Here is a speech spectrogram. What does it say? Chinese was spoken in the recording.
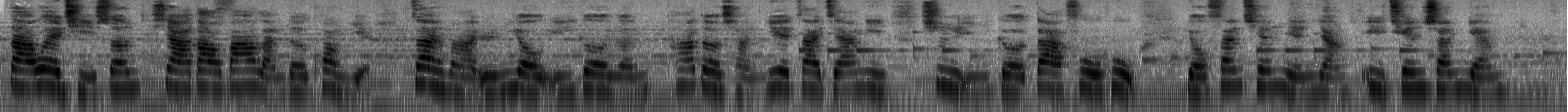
大卫起身，下到巴兰的旷野，在马云有一个人，他的产业在加密，是一个大富户，有三千绵羊，一千山羊。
